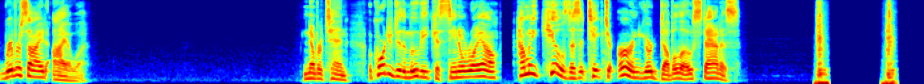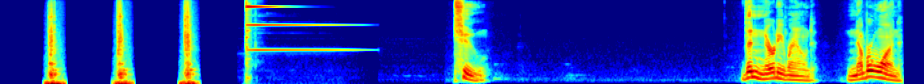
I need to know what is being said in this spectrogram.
Riverside, Iowa. Number 10. According to the movie Casino Royale, how many kills does it take to earn your 00 status? Two. The Nerdy Round. Number 1.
